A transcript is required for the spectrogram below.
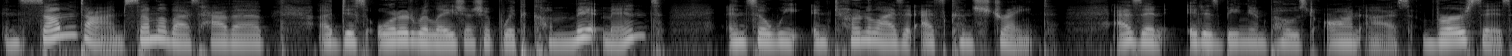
And sometimes some of us have a, a disordered relationship with commitment and so we internalize it as constraint, as in it is being imposed on us versus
